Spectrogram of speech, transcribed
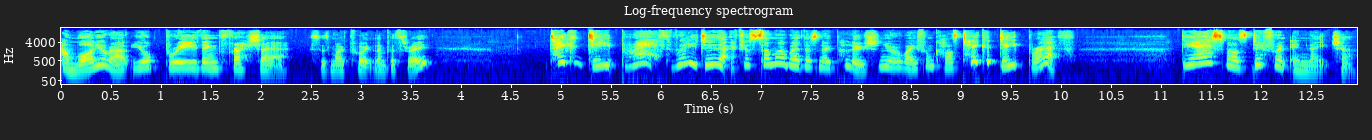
And while you're out, you're breathing fresh air. This is my point number three. Take a deep breath. Really do that. If you're somewhere where there's no pollution, you're away from cars, take a deep breath. The air smells different in nature.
